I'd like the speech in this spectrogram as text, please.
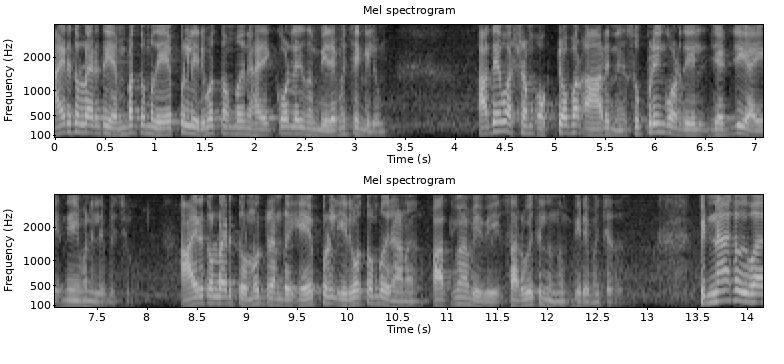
ആയിരത്തി തൊള്ളായിരത്തി എൺപത്തൊമ്പത് ഏപ്രിൽ ഇരുപത്തൊമ്പതിന് ഹൈക്കോടതിയിൽ നിന്നും വിരമിച്ചെങ്കിലും അതേ വർഷം ഒക്ടോബർ ആറിന് സുപ്രീം കോടതിയിൽ ജഡ്ജിയായി നിയമനം ലഭിച്ചു. ആയിരത്തി തൊള്ളായിരത്തി തൊണ്ണൂറ്റി രണ്ട് ഏപ്രിൽ ഇരുപത്തൊമ്പതിനാണ് ഫാത്തിമ ബീവി സർവീസിൽ നിന്നും വിരമിച്ചത്. പിന്നാക്ക വിഭാഗ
